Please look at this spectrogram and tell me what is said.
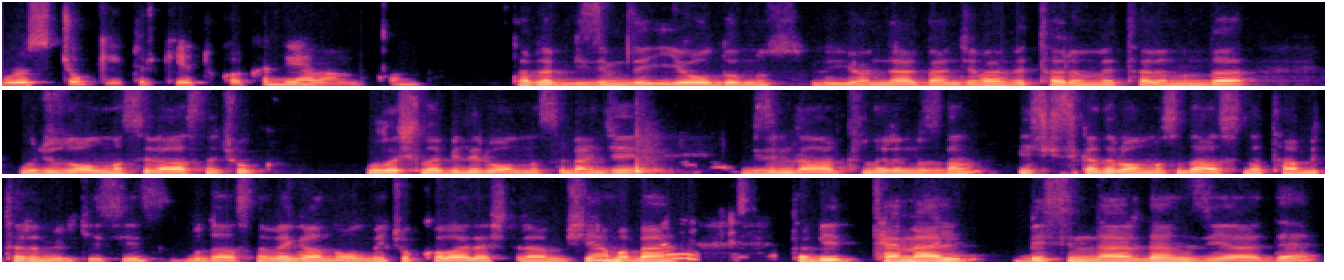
burası çok iyi. Türkiye tukaka diyemem bu konuda. Tabii bizim de iyi olduğumuz yönler bence var ve tarım ve tarımın da ucuz olması ve aslında çok ulaşılabilir olması bence bizim de artılarımızdan eskisi kadar olmasa da aslında tam bir tarım ülkesiyiz. Bu da aslında vegan olmayı çok kolaylaştıran bir şey ama ben tabii temel besinlerden ziyade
